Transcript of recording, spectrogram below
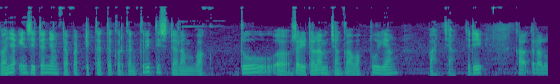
Banyak insiden yang dapat dikategorikan kritis dalam waktu, uh, sorry, dalam jangka waktu yang panjang. Jadi kalau terlalu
